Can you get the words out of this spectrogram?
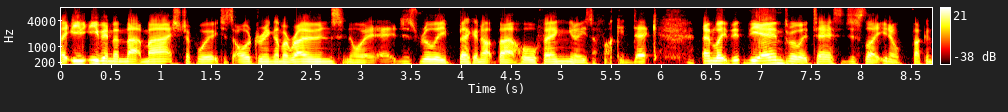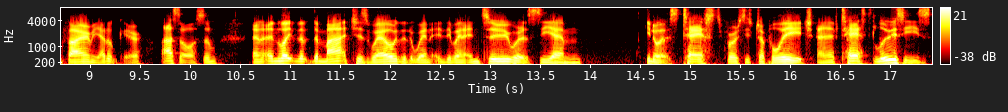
like e- even in that match, Triple H is ordering him around. You know, it, it just really picking up that whole thing. You know, he's a fucking dick, and like the, the end where like Test is just like, you know, fucking fire me, I don't care. That's awesome, and and like the, the match as well that it went they went into where it's the um you know, it's Test versus Triple H, and if Test loses,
